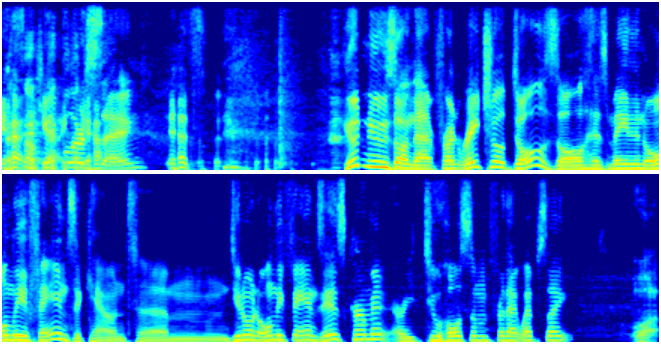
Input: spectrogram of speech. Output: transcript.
Yeah, Some yeah, people are yeah. saying yes. Good news on that front. Rachel Dolezal has made an OnlyFans account. Um, do you know what OnlyFans is, Kermit? Are you too wholesome for that website? Well,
